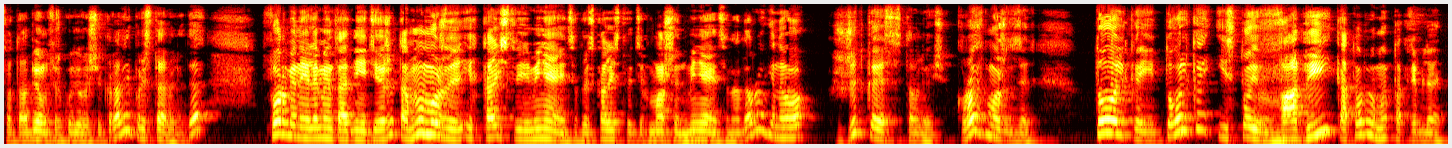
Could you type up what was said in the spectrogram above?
Вот объем циркулирующей крови представили, да? Форменные элементы одни и те же, там, ну, может, их количество и меняется, то есть количество этих машин меняется на дороге, но жидкая составляющая. Кровь может взять только и только из той воды, которую мы потребляем.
